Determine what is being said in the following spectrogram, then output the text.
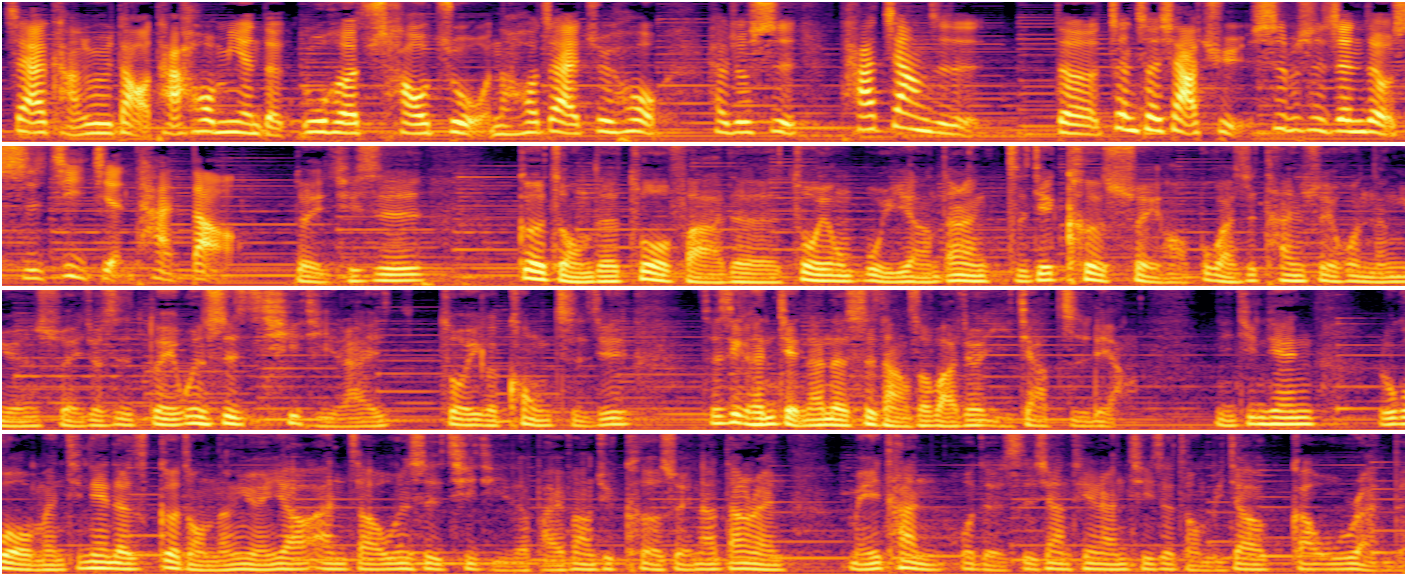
再来考虑到它后面的如何操作，然后再最后还有就是它这样子。的政策下去，是不是真的有实际减碳到？对，其实各种的做法的作用不一样。当然，直接课税哈，不管是碳税或能源税，就是对温室气体来做一个控制。其实这是一个很简单的市场手法，就以价质量。你今天，如果我们今天的各种能源要按照温室气体的排放去课税，那当然煤炭或者是像天然气这种比较高污染的，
